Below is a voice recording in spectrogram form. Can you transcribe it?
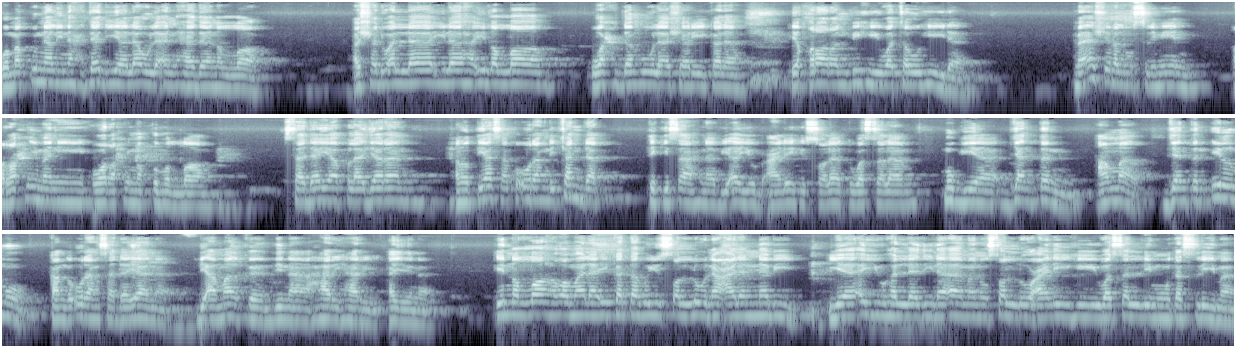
وما كنا لنهتدي لولا أن هدانا الله. أشهد أن لا إله إلا الله وحده لا شريك له إقرارا به وتوحيدا. معاشر المسلمين rahimani wa rahimakumullah sadaya pelajaran anu tiasa ku urang dicandak ti kisah Nabi Ayub alaihi salatu wassalam. mugia janten amal janten ilmu kanggo urang sadayana diamalkeun dina hari-hari ayeuna إن الله وملائكته يصلون على النبي يا أيها الذين آمنوا صلوا عليه وسلموا تسليما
